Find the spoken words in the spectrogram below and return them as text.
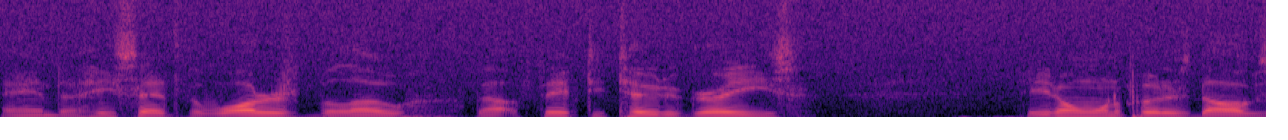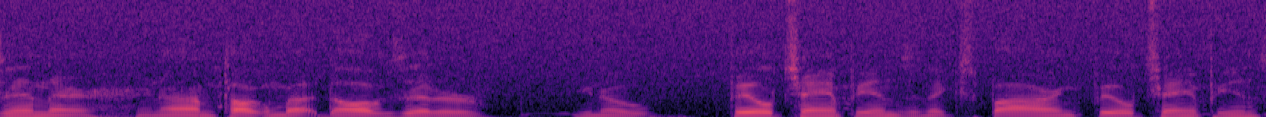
and uh, he said the water's below about 52 degrees, he don't want to put his dogs in there. And I'm talking about dogs that are, you know, field champions and expiring field champions.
